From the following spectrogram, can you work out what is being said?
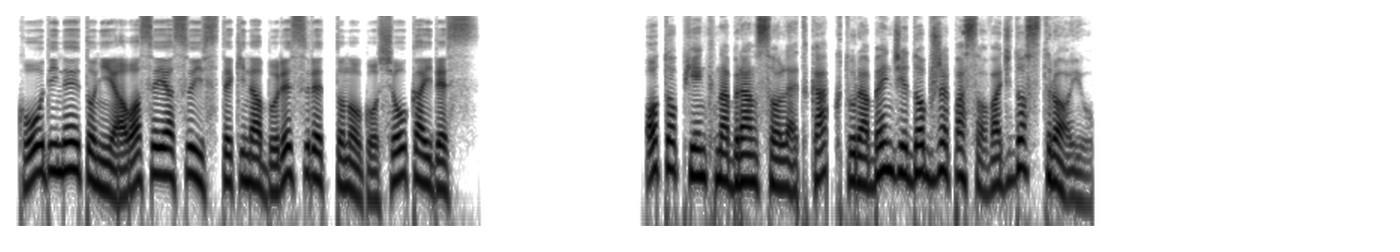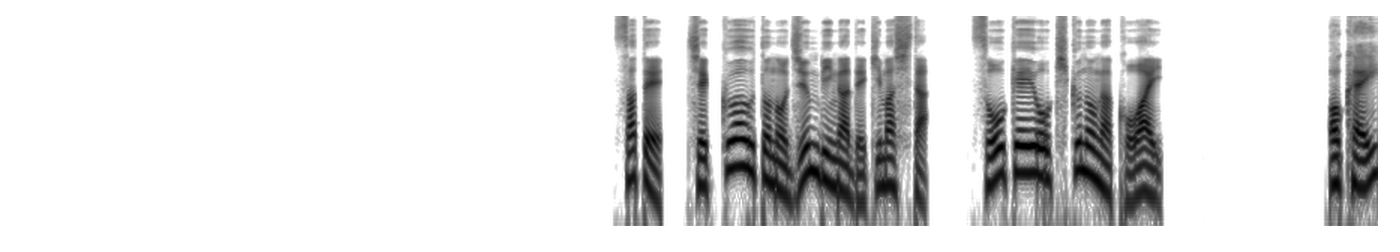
コーディネートに合わせやすい素敵なブレスレットのご紹介です。 Oto piękna bransoletka, która będzie dobrze pasować do stroju. さて、チェックアウトの準備ができました。総計を聞くのが怖い。 Okej,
